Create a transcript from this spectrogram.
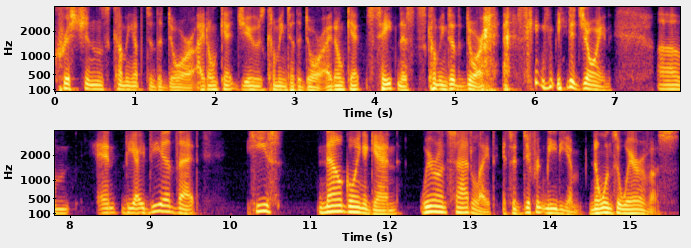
Christians coming up to the door. I don't get Jews coming to the door. I don't get Satanists coming to the door asking me to join. Um, and the idea that he's now going again, we're on satellite. It's a different medium. No one's aware of us.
